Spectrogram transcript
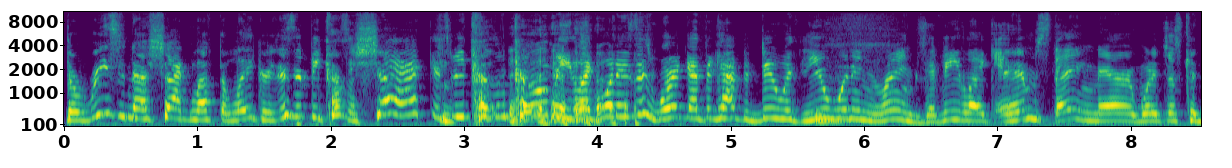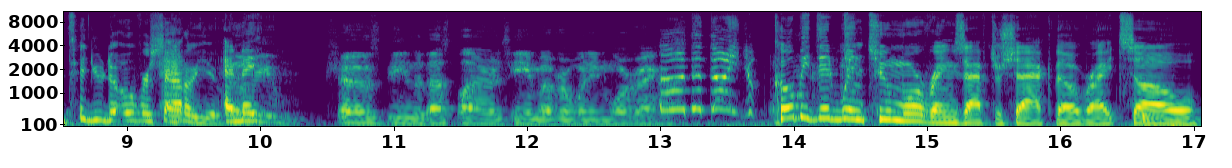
the reason that Shaq left the Lakers isn't because of Shaq; it's because of Kobe. like, what does this work ethic have to do with you winning rings? If he like him staying there, would it just continue to overshadow you? and they- Kobe chose being the best player on the team over winning more rings. Oh, Kobe did win two more rings after Shaq, though, right? So,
